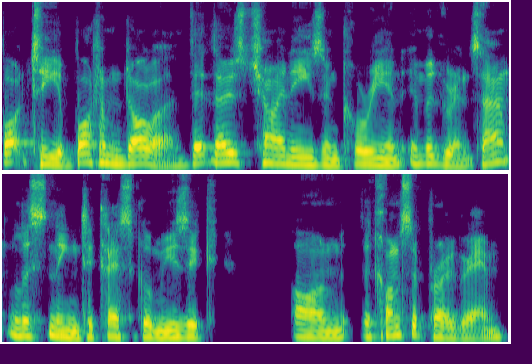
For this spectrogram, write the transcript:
know, to your bottom dollar that those Chinese and Korean immigrants aren't listening to classical music on the concert program.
